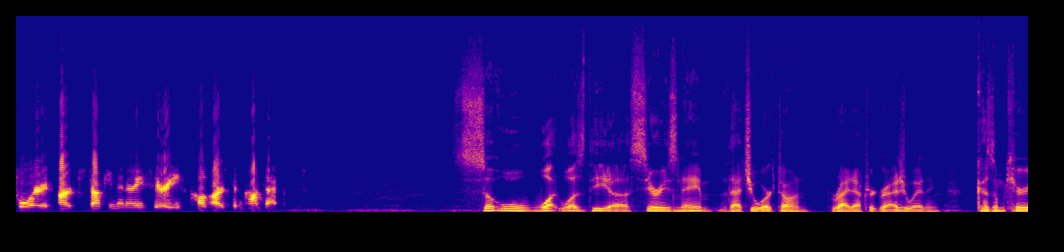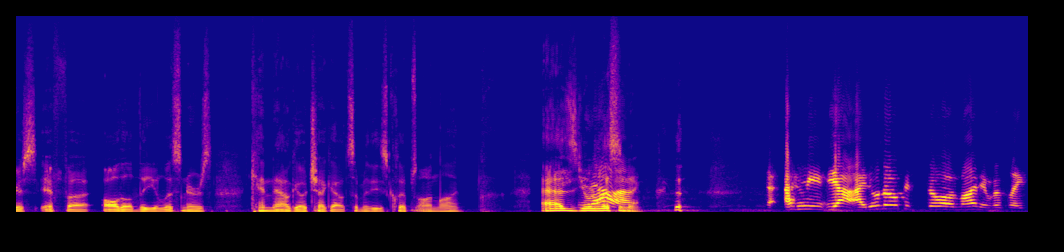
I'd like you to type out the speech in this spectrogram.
for an arts documentary series called Arts in Context. So, what was the uh, series name that you worked on right after graduating? Because I'm curious if uh, all of the listeners can now go check out some of these clips online as you're yeah. listening. I mean, yeah, I don't know if it's still online. It was like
